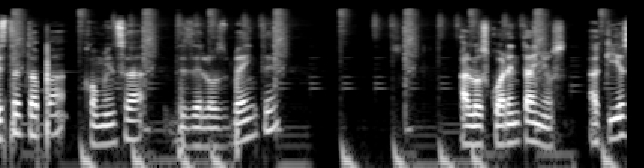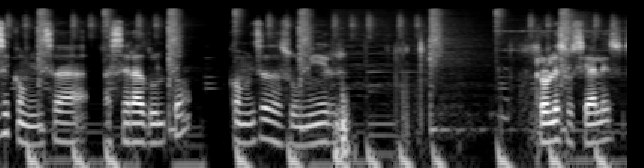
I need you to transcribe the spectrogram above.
Esta etapa comienza desde los 20 a los 40 años. Aquí ya se comienza a ser adulto, comienzas a asumir roles sociales,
